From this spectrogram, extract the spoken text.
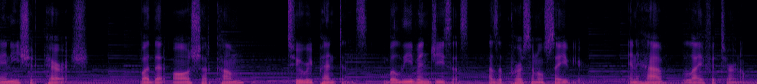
any should perish but that all should come to repentance, believe in Jesus as a personal Savior, and have life eternal.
